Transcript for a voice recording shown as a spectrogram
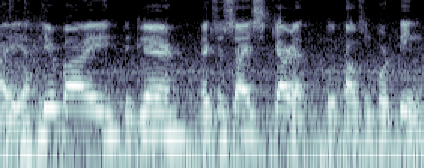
I hereby declare exercise carrot 2014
